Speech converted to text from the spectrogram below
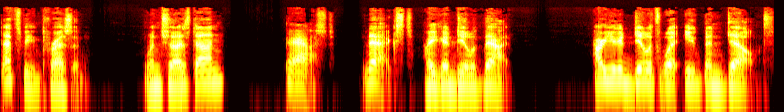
That's being present. One shot is done, passed. Next. How are you going to deal with that? How are you going to deal with what you've been dealt?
